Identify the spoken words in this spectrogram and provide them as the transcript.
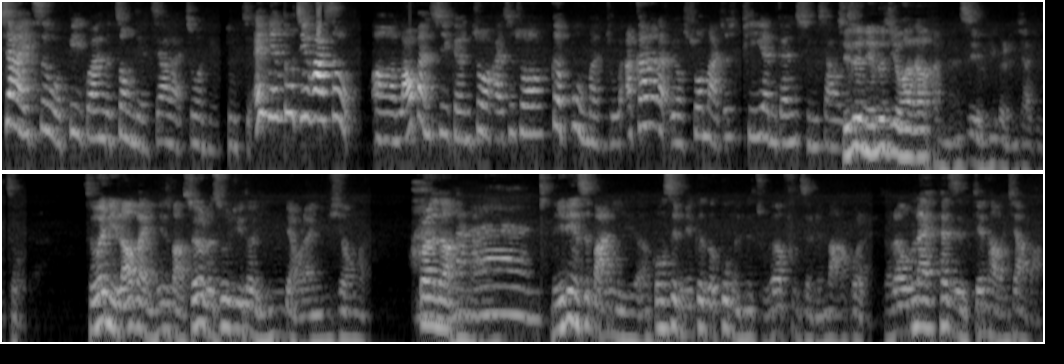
下一次我闭关的重点是要来做年度计。哎，年度计划是呃老板是一个人做，还是说各部门主啊？刚刚有说嘛，就是 PM 跟行销。其实年度计划它很难是有一个人下去做的，除非你老板已经是把所有的数据都已经了然于胸了，不然的话很难。你一定是把你呃公司里面各个部门的主要负责人拉过来，好来我们来开始检讨一下吧。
